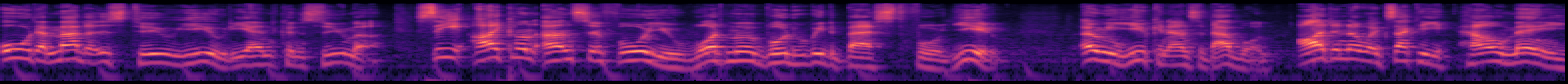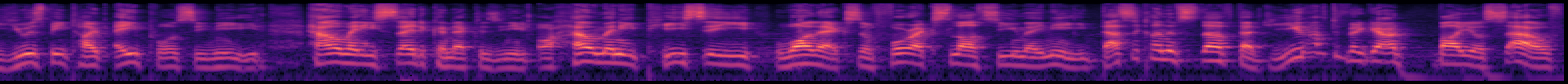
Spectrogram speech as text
all that matters to you, the end consumer. See, I can't answer for you what motherboard will be the best for you. Only you can answer that one. I don't know exactly how many USB Type A ports you need, how many SATA connectors you need, or how many PCIe 1X or 4X slots you may need. That's the kind of stuff that you have to figure out by yourself,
